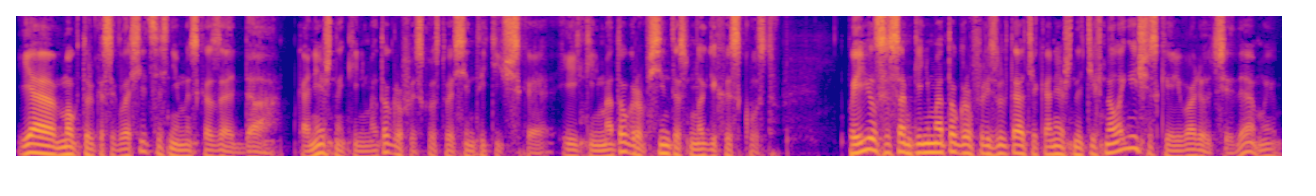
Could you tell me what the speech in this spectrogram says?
я мог только согласиться с ним и сказать, да, конечно, кинематограф — искусство синтетическое, и кинематограф — синтез многих искусств. Появился сам кинематограф в результате, конечно, технологической революции, да, мы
